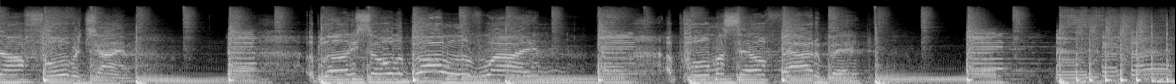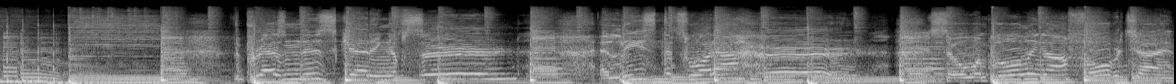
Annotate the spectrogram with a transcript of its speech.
Pulling off overtime. A bloody soul, a bottle of wine. I pull myself out of bed. The present is getting absurd. At least that's what I heard. So I'm pulling off overtime.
